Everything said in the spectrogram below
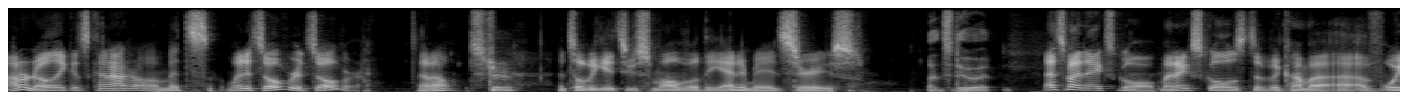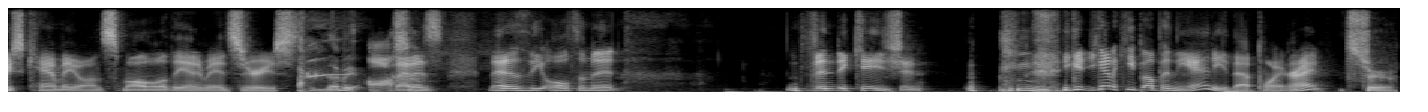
I don't know. Like it's kind of I don't know. It's when it's over, it's over. You know, It's true. Until we get to Smallville, the animated series. Let's do it. That's my next goal. My next goal is to become a, a voice cameo on Smallville, the animated series. That'd be awesome. That is that is the ultimate vindication. you you got to keep up in the ante at that point, right? It's true.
